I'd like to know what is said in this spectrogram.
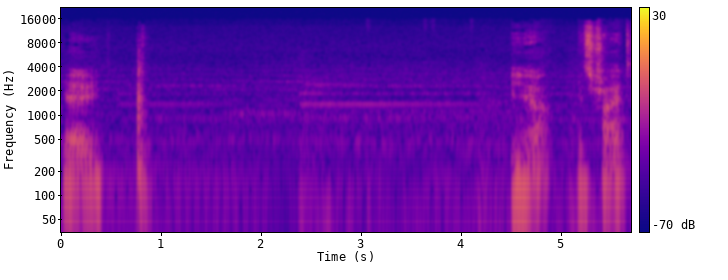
Yay. Yeah, let's try it.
